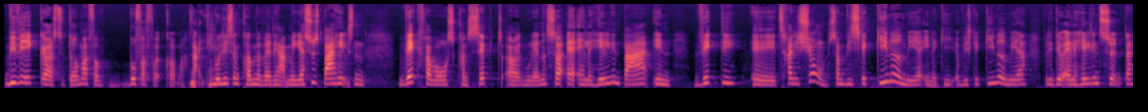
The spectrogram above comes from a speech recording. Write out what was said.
vi vil ikke gøre os til dommer for, hvorfor folk kommer. Nej. De må ligesom komme med, hvad det har. Men jeg synes bare helt sådan, væk fra vores koncept og alt muligt andet, så er alle helgen bare en vigtig øh, tradition, som vi skal give noget mere energi, og vi skal give noget mere, fordi det er jo alle helgens søndag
